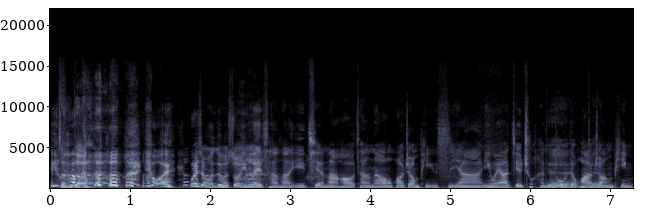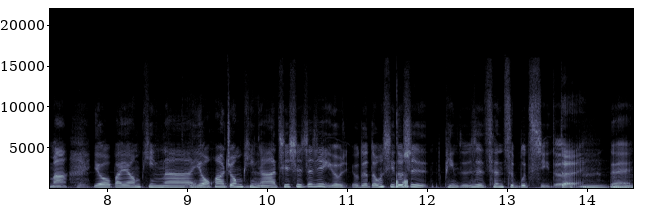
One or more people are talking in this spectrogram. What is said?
真的，因为为什么这么说？因为常常以前啦哈，常常那种化妆品系啊，因为要接触很多的化妆品嘛，有保养品啦，也有化妆品啊。其实这些有有的东西都是品质是参差不齐的。对对，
